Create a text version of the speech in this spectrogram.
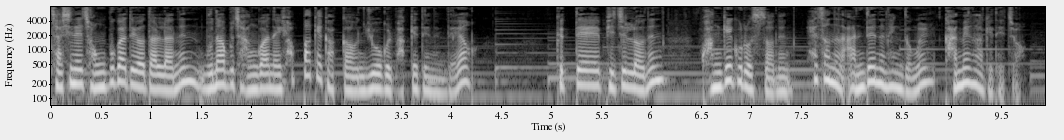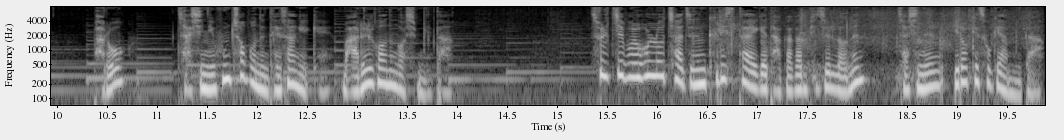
자신의 정부가 되어달라는 문화부 장관의 협박에 가까운 유혹을 받게 되는데요. 그때 비즐러는 관객으로서는 해서는 안 되는 행동을 감행하게 되죠. 바로 자신이 훔쳐보는 대상에게 말을 거는 것입니다. 술집을 홀로 찾은 크리스타에게 다가간 비즐러는 자신을 이렇게 소개합니다.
